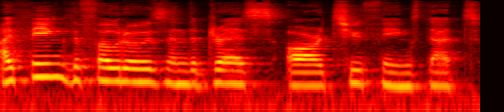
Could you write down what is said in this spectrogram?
I think the photos and the dress are two things that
